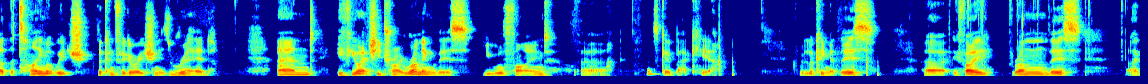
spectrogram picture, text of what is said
at the time at which the configuration is read. And if you actually try running this, you will find, uh, let's go back here. We're looking at this. Uh, if I run this, I,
